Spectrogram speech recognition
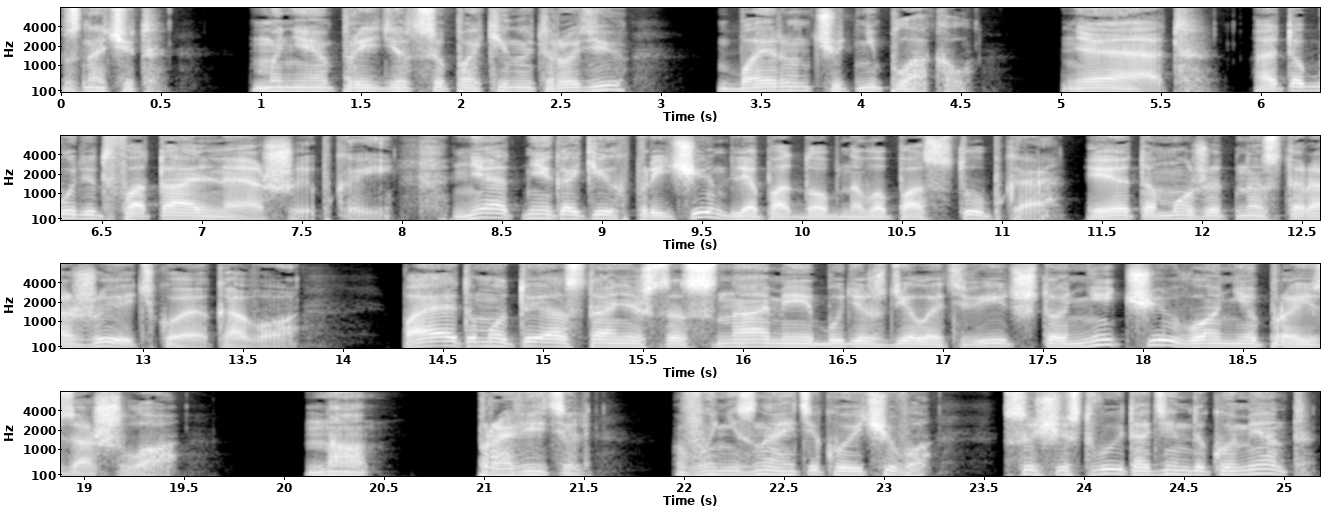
«Значит, мне придется покинуть Родию?» Байрон чуть не плакал. «Нет, это будет фатальной ошибкой. Нет никаких причин для подобного поступка, и это может насторожить кое-кого. Поэтому ты останешься с нами и будешь делать вид, что ничего не произошло». «Но «Правитель, вы не знаете кое-чего. Существует один документ...»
